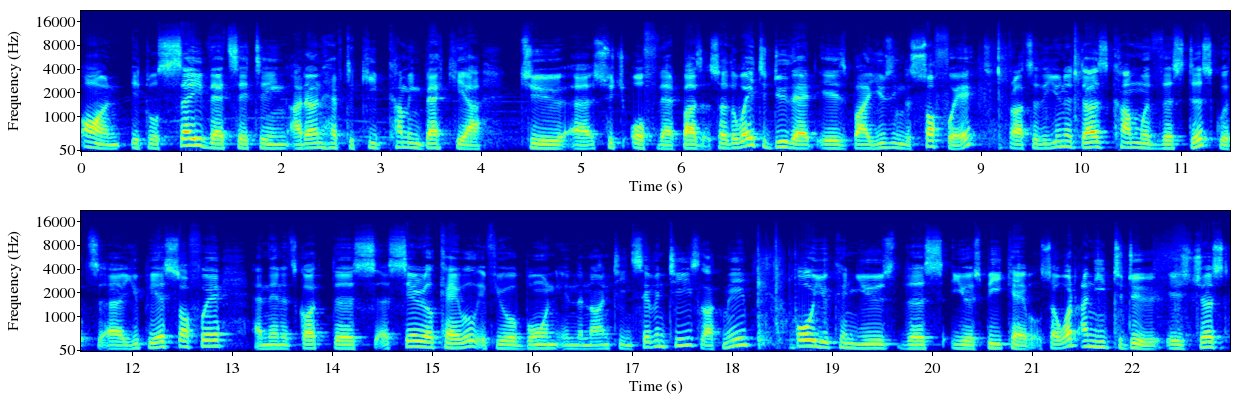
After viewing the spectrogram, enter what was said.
on, it will save that setting. I don't have to keep coming back here to uh, switch off that buzzer. So the way to do that is by using the software. Right, so the unit does come with this disk with uh, UPS software and then it's got this uh, serial cable if you were born in the 1970s like me or you can use this USB cable. So what I need to do is just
